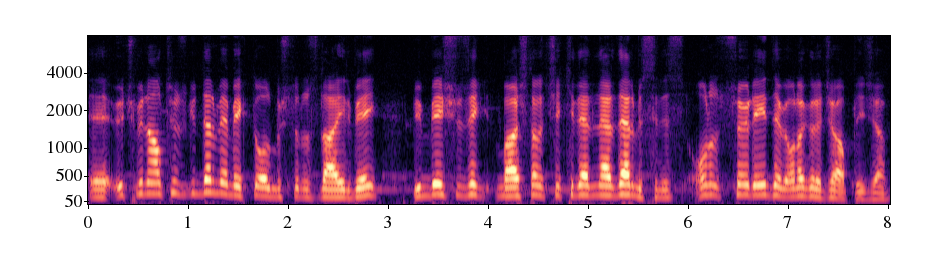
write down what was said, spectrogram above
E, 3600 günden mi emekli olmuştunuz Nail Bey? 1500'e maaşları çekilenler der misiniz? Onu söyleyin de ona göre cevaplayacağım.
